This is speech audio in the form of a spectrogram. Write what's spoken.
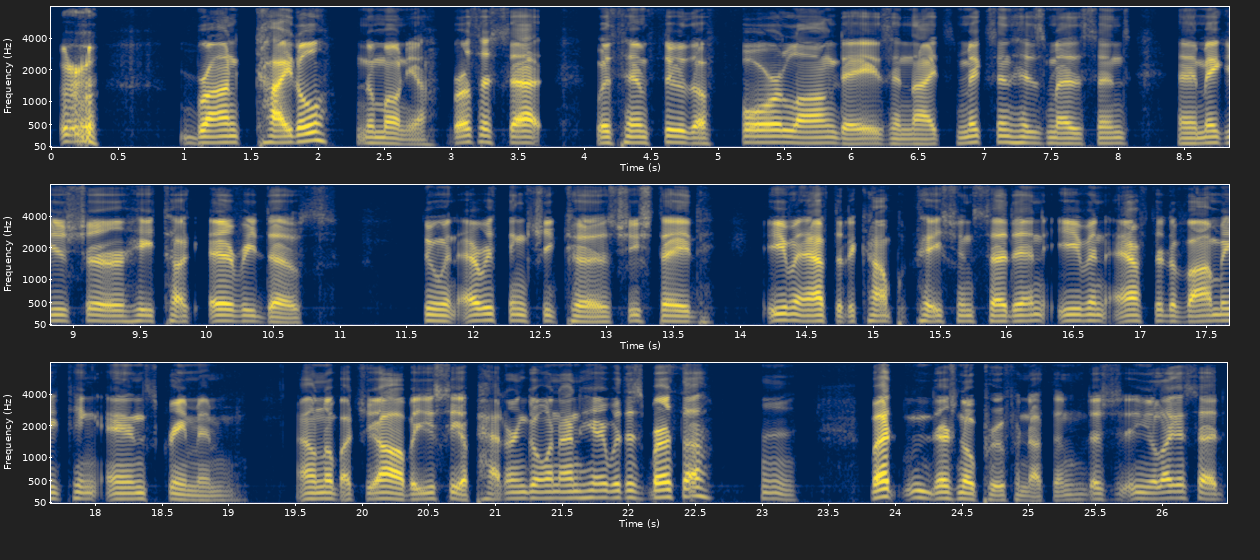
bronchial pneumonia. Bertha sat with him through the four long days and nights, mixing his medicines and making sure he took every dose. Doing everything she could, she stayed even after the complications set in, even after the vomiting and screaming. I don't know about y'all, but you see a pattern going on here with this Bertha? Hmm. But there's no proof of nothing. There's, you know, like I said,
